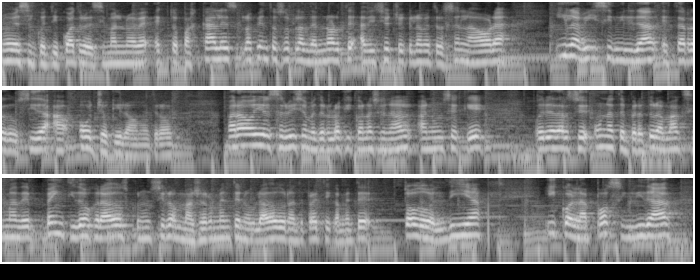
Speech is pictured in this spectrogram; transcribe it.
9,54 decimal 9 hectopascales, los vientos soplan del norte a 18 kilómetros en la hora y la visibilidad está reducida a 8 kilómetros. Para hoy el Servicio Meteorológico Nacional anuncia que podría darse una temperatura máxima de 22 grados con un cielo mayormente nublado durante prácticamente todo el día y con la posibilidad de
